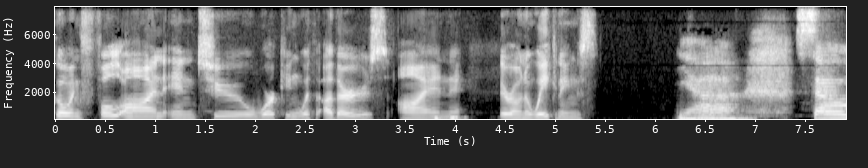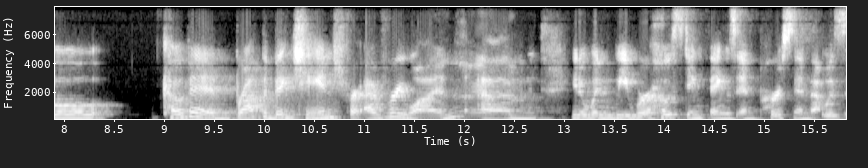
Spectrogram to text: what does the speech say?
going full on into working with others on mm-hmm. their own awakenings? Yeah. So COVID brought the big change for everyone. Um, you know, when we were hosting things in person, that was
